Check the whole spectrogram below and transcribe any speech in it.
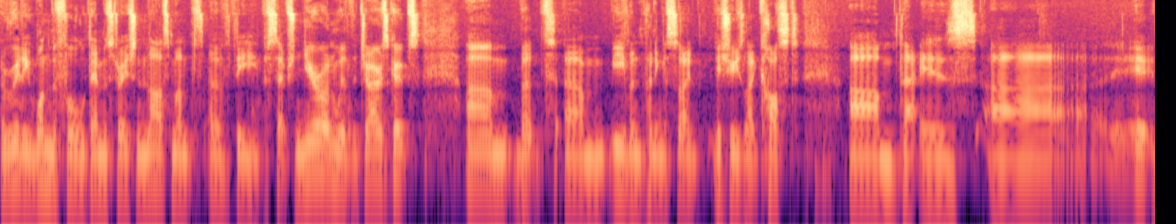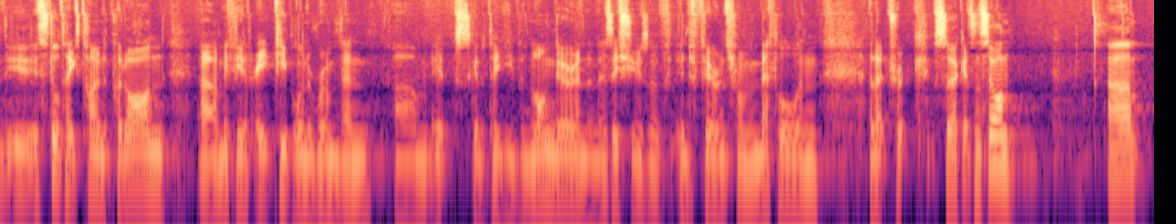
a really wonderful demonstration last month of the perception neuron with the gyroscopes. Um, but um, even putting aside issues like cost, um, that is, uh, it, it, still takes time to put on. Um, if you have eight people in a room, then um, it's going to take even longer. And then there's issues of interference from metal and electric circuits and so on.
